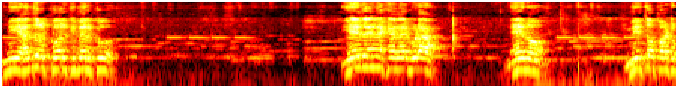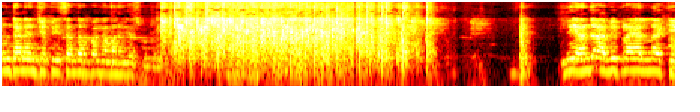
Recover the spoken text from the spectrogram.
మీ అందరి కోరిక మేరకు ఏదైనా కన్నా కూడా నేను మీతో పాటు ఉంటానని చెప్పి ఈ సందర్భంగా మనం చేసుకుంటున్నాం మీ అందరి అభిప్రాయాలు నాకు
